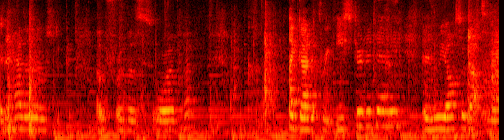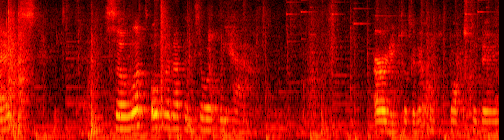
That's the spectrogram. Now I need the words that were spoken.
and it has a little sticker for the sword. I got it for Easter today, and we also got eggs. So let's open up and see what we have. I already took it out of the box today.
